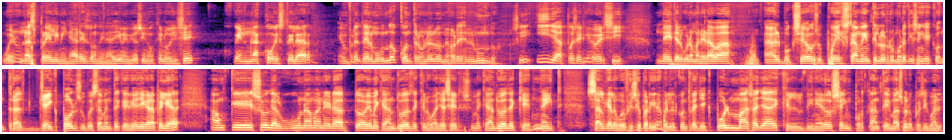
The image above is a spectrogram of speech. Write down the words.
o en unas preliminares donde nadie me vio, sino que lo hice en una coestelar enfrente del mundo contra uno de los mejores en el mundo, ¿sí? Y ya pues sería ver si Nate de alguna manera va al boxeo. Supuestamente los rumores dicen que contra Jake Paul supuestamente quería llegar a pelear, aunque eso de alguna manera todavía me quedan dudas de que lo vaya a hacer. Me quedan dudas de que Nate salga a la UFC para ir a pelear contra Jake Paul, más allá de que el dinero sea importante y demás, pero pues igual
